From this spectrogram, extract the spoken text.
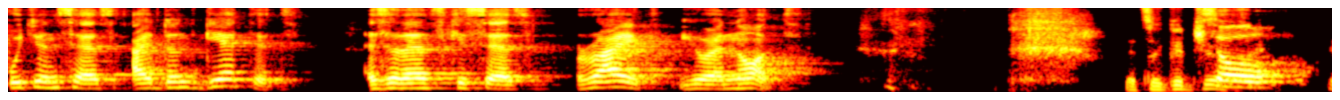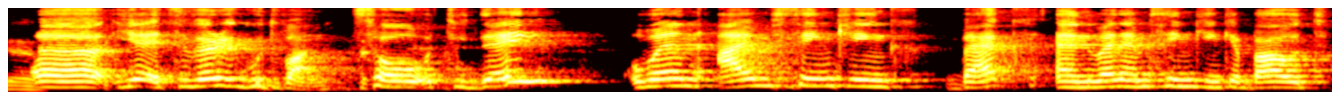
Putin says, "I don't get it." Zelensky says, "Right, you are not." It's a good joke. So yeah. Uh, yeah, it's a very good one. So today, when I'm thinking back and when I'm thinking about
